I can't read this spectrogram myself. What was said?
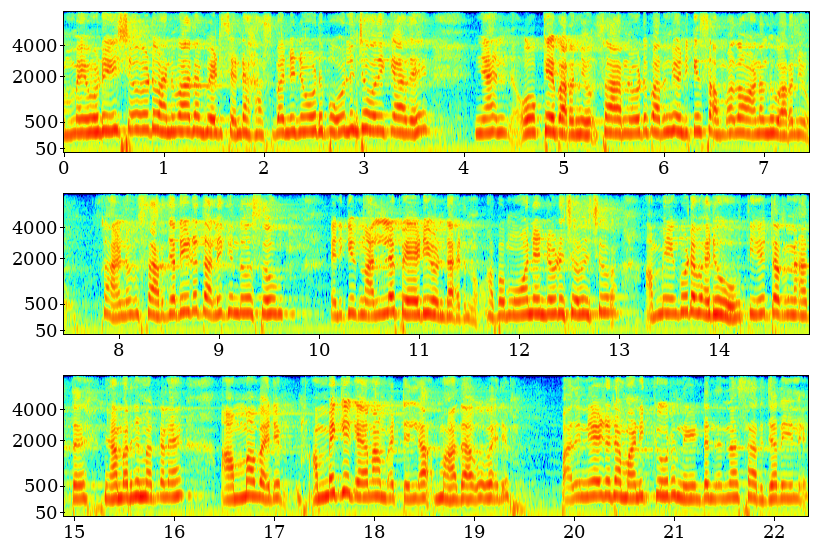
അമ്മയോട് ഈശോയോടും അനുവാദം മേടിച്ച് എന്റെ ഹസ്ബൻഡിനോട് പോലും ചോദിക്കാതെ ഞാൻ ഓക്കെ പറഞ്ഞു. സാറിനോട് പറഞ്ഞു എനിക്ക് സമ്മതമാണെന്ന് പറഞ്ഞു. കാരണം സർജറിയുടെ തലയ്ക്കും ദിവസവും എനിക്ക് നല്ല പേടിയുണ്ടായിരുന്നു. അപ്പോൾ മോൻ എന്നോട് ചോദിച്ചു അമ്മയും കൂടെ വരൂ തിയേറ്ററിനകത്ത്. ഞാൻ പറഞ്ഞു മക്കളെ അമ്മ വരും. അമ്മയ്ക്ക് കയറാൻ പറ്റില്ല മാതാവ് വരും. പതിനേഴര മണിക്കൂർ നീണ്ടു നിന്ന സർജറിയിൽ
